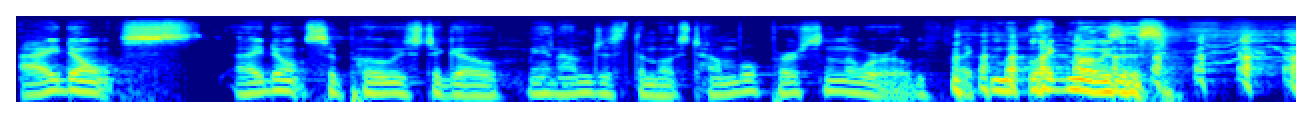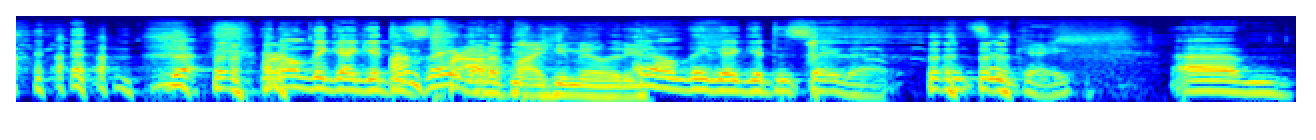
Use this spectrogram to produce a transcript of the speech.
I don't. I don't suppose to go, man. I'm just the most humble person in the world, like like Moses. I don't think I get to I'm say proud that. of my humility. I don't think I get to say that. It's okay. Um,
